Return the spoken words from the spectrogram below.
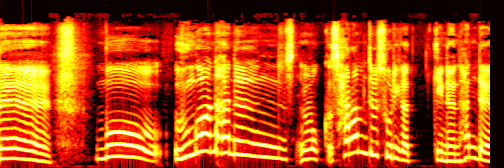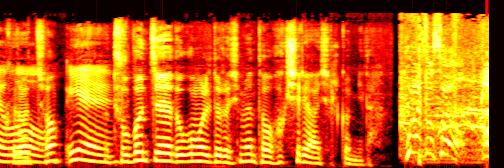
네, 뭐 응원하는 뭐그 사람들 소리 같기는 한데요. 그렇죠. 예. 두 번째 녹음을 들으시면 더 확실히 아실 겁니다. 돌아섰어요.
